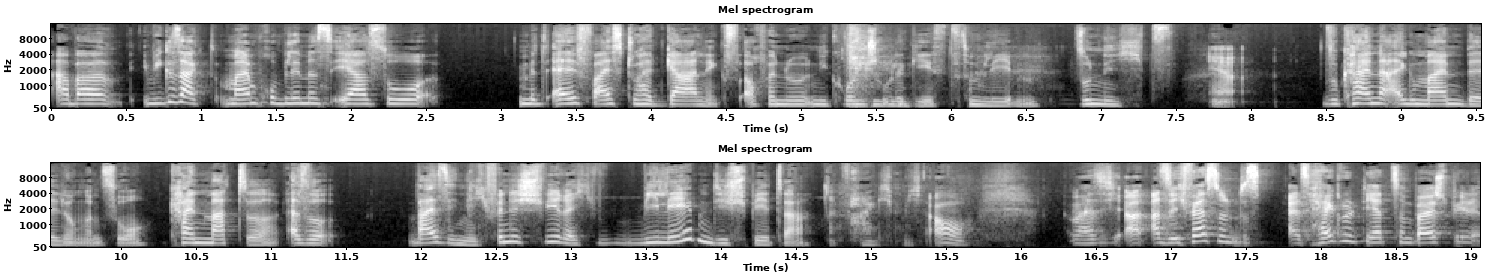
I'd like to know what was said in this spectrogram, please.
Aber wie gesagt, mein Problem ist eher so, mit elf weißt du halt gar nichts, auch wenn du in die Grundschule gehst zum Leben. So nichts. Ja. So keine Allgemeinbildung und so. Kein Mathe. Also, weiß ich nicht. Finde ich schwierig. Wie leben die später? Da frage ich mich auch. Weiß ich, also ich weiß nur, dass als Hagrid jetzt zum Beispiel,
